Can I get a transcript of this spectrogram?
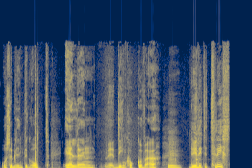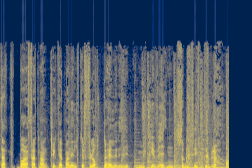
och så blir det inte gott. Eller en, din coq au vin. Mm. Det är lite trist att bara för att man tycker att man är lite flott och häller i mycket vin så blir det inte bra.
